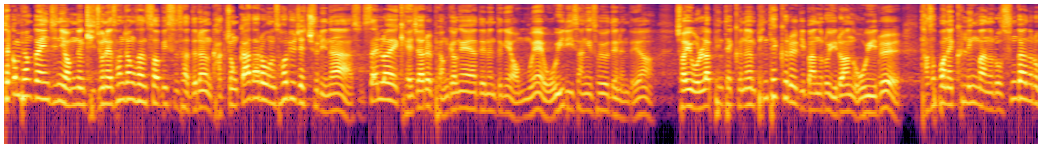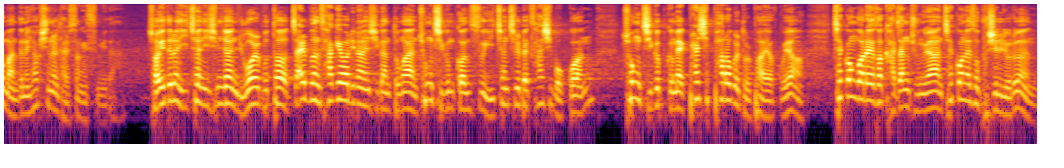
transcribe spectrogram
채권 평가 엔진이 없는 기존의 선정산 서비스사들은 각종 까다로운 서류 제출이나 셀러의 계좌를 변경해야 되는 등의 업무에 5일 이상이 소요되는데요. 저희 올라 핀테크는 핀테크를 기반으로 이러한 5일을 다섯 번의 클릭만으로 순간으로 만드는 혁신을 달성했습니다. 저희들은 2020년 6월부터 짧은 4개월이라는 시간 동안 총 지급 건수 2,745건, 총 지급 금액 88억을 돌파하였고요. 채권 거래에서 가장 중요한 채권에서 부실률은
